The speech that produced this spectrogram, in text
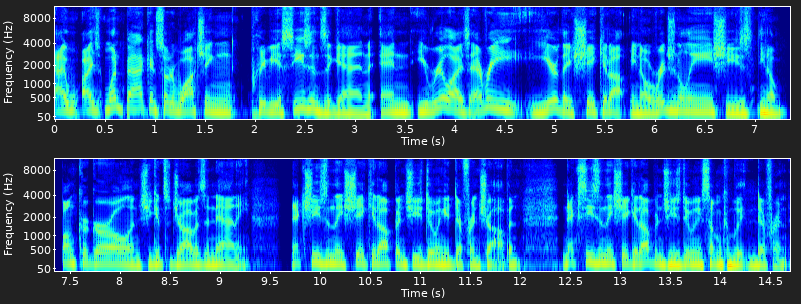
I, I went back and started watching previous seasons again, and you realize every year they shake it up. You know, originally she's, you know, bunker girl and she gets a job as a nanny. Next season they shake it up and she's doing a different job. And next season they shake it up and she's doing something completely different.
